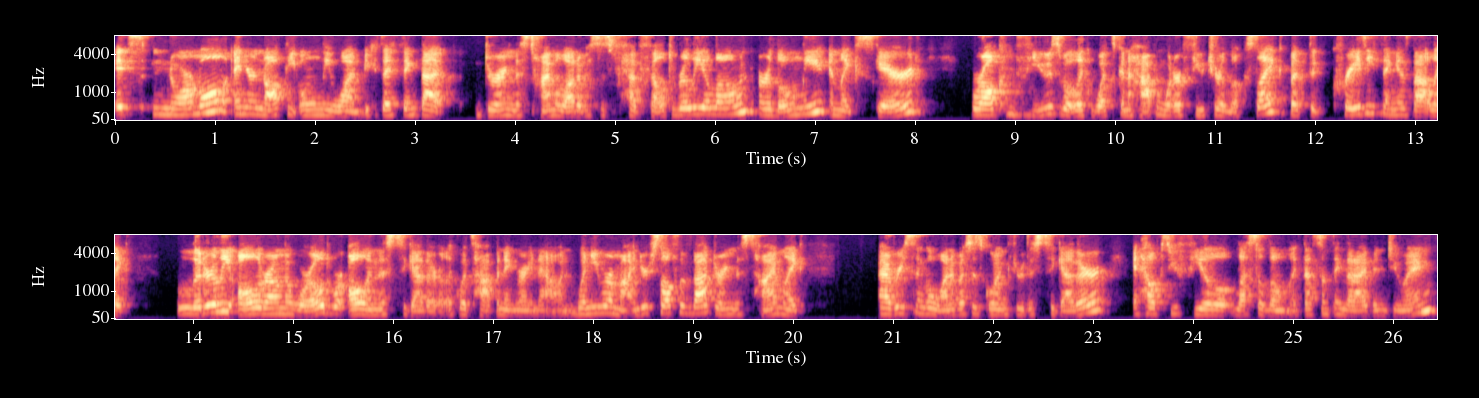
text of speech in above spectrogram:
it's normal and you're not the only one because I think that during this time a lot of us have felt really alone or lonely and like scared. We're all confused about like what's going to happen what our future looks like. But the crazy thing is that like literally all around the world we're all in this together like what's happening right now. And when you remind yourself of that during this time like every single one of us is going through this together it helps you feel less alone. Like that's something that i've been doing.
